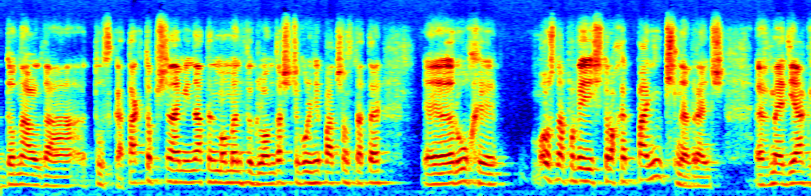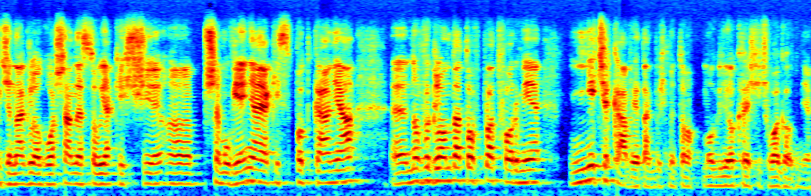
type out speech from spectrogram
Donalda Tuska. Tak to przynajmniej na ten moment wygląda, szczególnie patrząc na te ruchy można powiedzieć trochę paniczne wręcz w mediach, gdzie nagle ogłaszane są jakieś e, przemówienia, jakieś spotkania. E, no wygląda to w Platformie nieciekawie, tak byśmy to mogli określić łagodnie.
